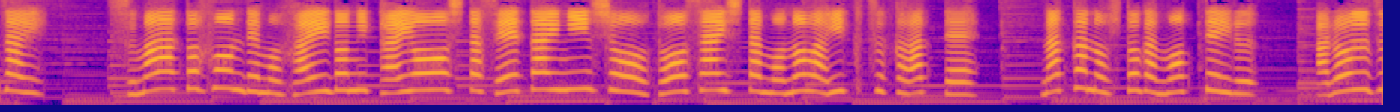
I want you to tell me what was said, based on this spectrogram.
在、スマートフォンでもハイドに対応した生体認証を搭載したものはいくつかあって、中の人が持っている、アローズ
